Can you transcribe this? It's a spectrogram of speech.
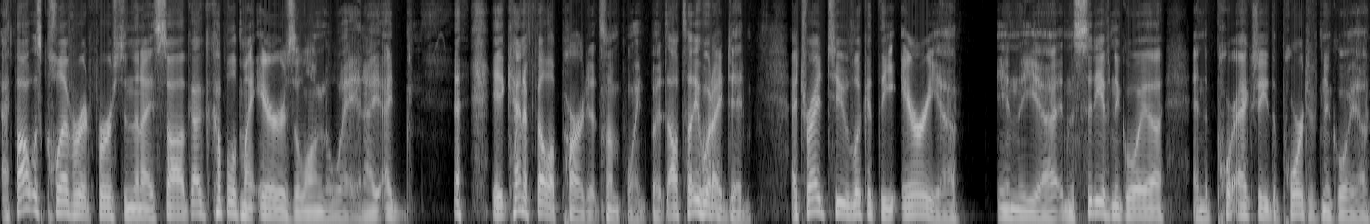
I thought was clever at first, and then I saw a couple of my errors along the way. And I, I it kind of fell apart at some point. But I'll tell you what I did. I tried to look at the area in the uh, in the city of Nagoya and the port, actually the port of Nagoya,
